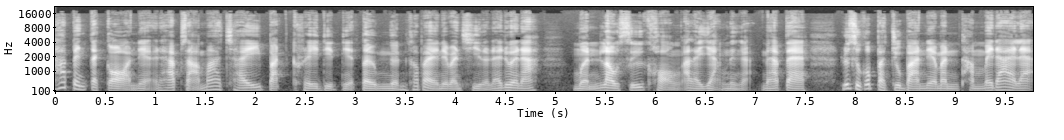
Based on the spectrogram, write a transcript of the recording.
ถ้าเป็นแต่ก่อนเนี่ยนะครับสามารถใช้บัตรเครดิตเนี่ยเติมเงินเข้าไปในบัญชีเราได้ด้วยนะ เหมือนเราซื้อของอะไรอย่างหนึ่งอะนะครับแต่รู้สึกว่าปัจจุบันเนี่ยมันทำไม่ได้แล้ว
